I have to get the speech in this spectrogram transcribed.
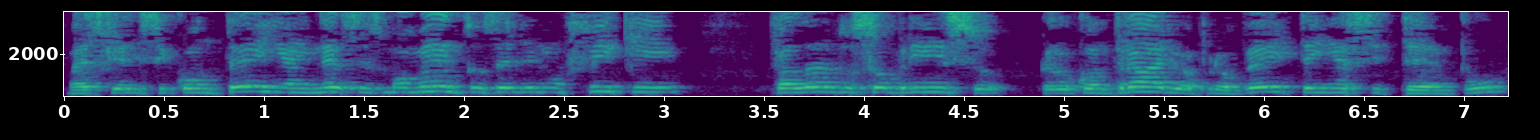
mas que ele se contenha e nesses momentos ele não fique falando sobre isso. Pelo contrário, aproveitem esse tempo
